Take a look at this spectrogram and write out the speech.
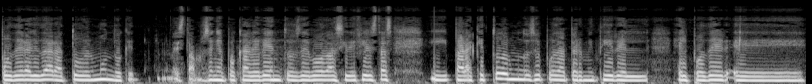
poder ayudar a todo el mundo, que estamos en época de eventos, de bodas y de fiestas, y para que todo el mundo se pueda permitir el, el poder eh,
